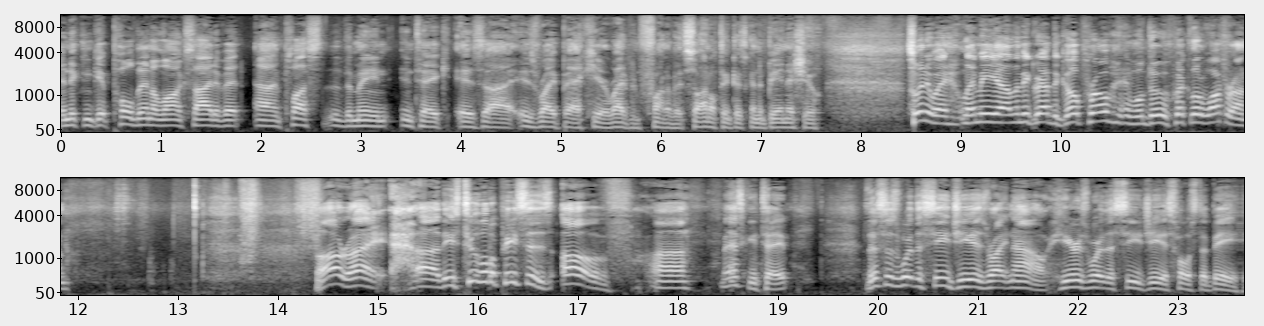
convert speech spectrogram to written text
and it can get pulled in alongside of it. Uh, and plus the main intake is, uh, is right back here, right up in front of it. So I don't think there's going to be an issue. So anyway, let me, uh, let me grab the GoPro and we'll do a quick little walk around. All right. Uh, these two little pieces of, uh, masking tape this is where the CG is right now. Here's where the CG is supposed to be.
